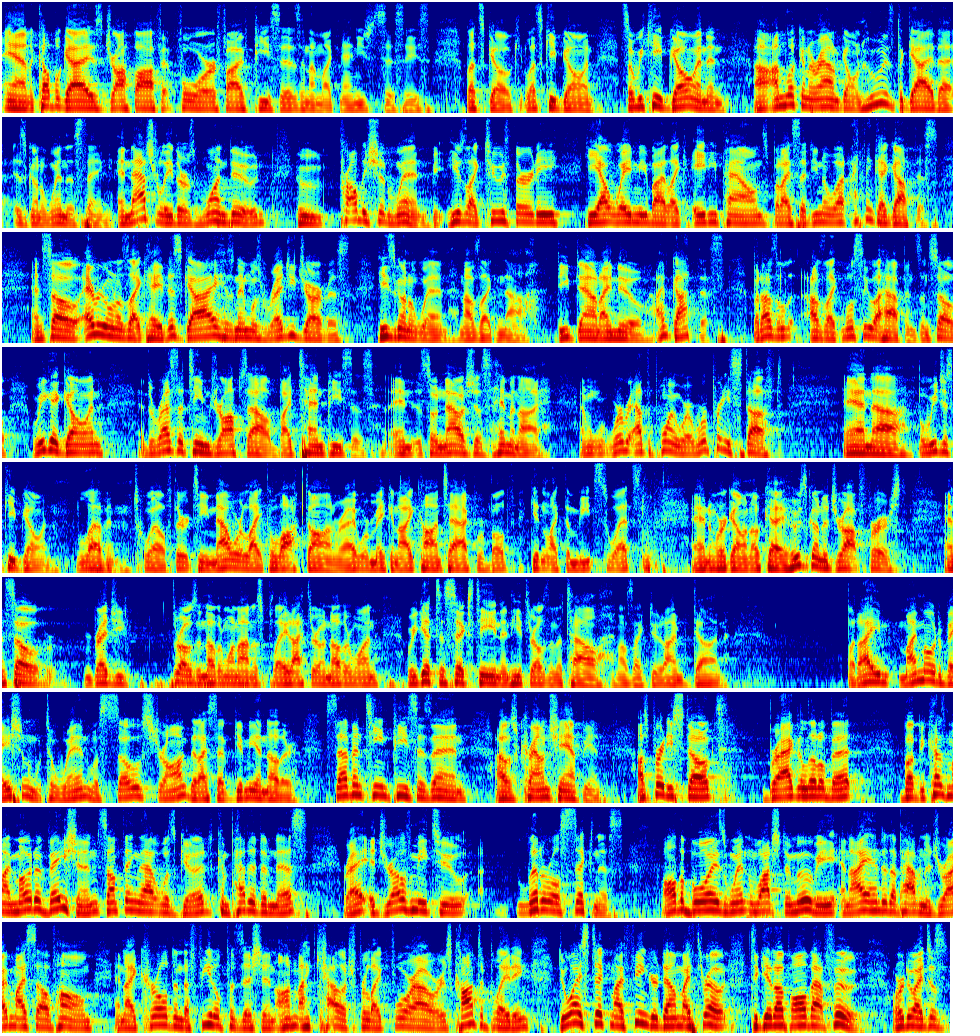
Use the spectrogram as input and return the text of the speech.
And a couple guys drop off at four or five pieces, and I'm like, man, you sissies, let's go, let's keep going. So we keep going, and uh, I'm looking around going, who is the guy that is going to win this thing? And naturally, there's one dude who probably should win. He's like 230, he outweighed me by like 80 pounds, but I said, you know what, I think I got this. And so everyone was like, hey, this guy, his name was Reggie Jarvis, he's going to win. And I was like, nah, deep down, I knew, I've got this. But I was, I was like, we'll see what happens. And so we get going. And the rest of the team drops out by 10 pieces. And so now it's just him and I. And we're at the point where we're pretty stuffed. And, uh, but we just keep going 11, 12, 13. Now we're like locked on, right? We're making eye contact. We're both getting like the meat sweats. And we're going, okay, who's going to drop first? And so Reggie throws another one on his plate. I throw another one. We get to 16 and he throws in the towel. And I was like, dude, I'm done. But I, my motivation to win was so strong that I said, give me another. 17 pieces in, I was crowned champion. I was pretty stoked, bragged a little bit, but because my motivation, something that was good, competitiveness, right, it drove me to literal sickness. All the boys went and watched a movie, and I ended up having to drive myself home, and I curled in the fetal position on my couch for like four hours, contemplating do I stick my finger down my throat to get up all that food? Or do I just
